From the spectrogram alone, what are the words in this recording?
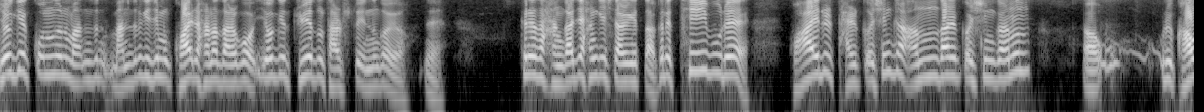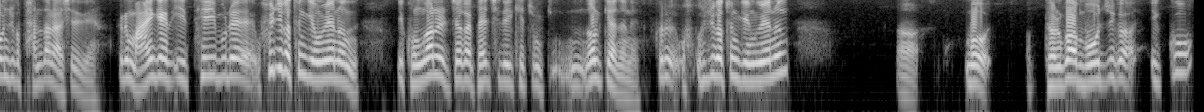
여기에 꽃눈을 만들, 만드는 게 지금 과일 하나 달고 여기 뒤에도 달 수도 있는 거예요. 네. 그래서 한 가지 한 개씩 달겠다. 그래 테이블에 과일을 달 것인가 안 달 것인가는 어, 우리 가운주가 판단하셔야 돼요. 그리고 만약에 이 테이블에 후지 같은 경우에는 이 공간을 제가 배치를 이렇게 좀 넓게 하잖아요. 그리고 후지 같은 경우에는 어, 뭐 결과 모지가 있고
